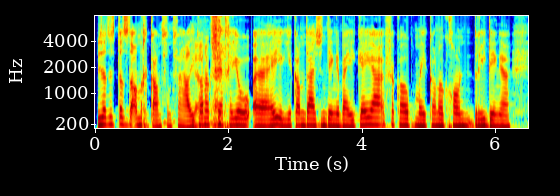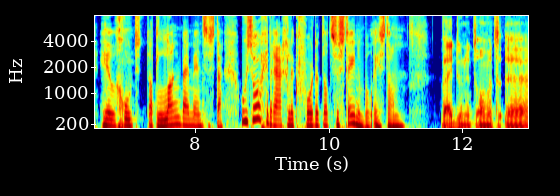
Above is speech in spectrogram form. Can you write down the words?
Dus dat is, dat is de andere kant van het verhaal. Je Ja. kan ook zeggen, joh, eh, hey, je kan duizend dingen bij Ikea verkopen, maar je kan ook gewoon drie dingen heel goed dat lang bij mensen staan. Hoe zorg je er eigenlijk voor dat dat sustainable is dan? Wij doen het om het eh,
